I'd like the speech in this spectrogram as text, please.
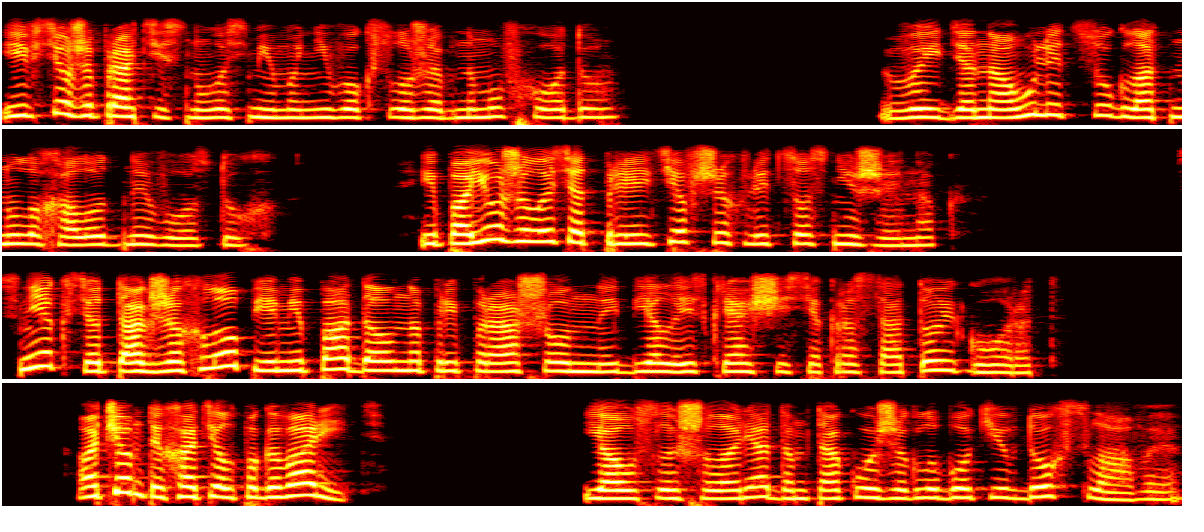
И все же протиснулась мимо него к служебному входу. Выйдя на улицу, глотнула холодный воздух и поежилась от прилетевших в лицо снежинок. Снег все так же хлопьями падал на припорошенный белой искрящейся красотой город. «О чем ты хотел поговорить?» Я услышала рядом такой же глубокий вдох славы.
